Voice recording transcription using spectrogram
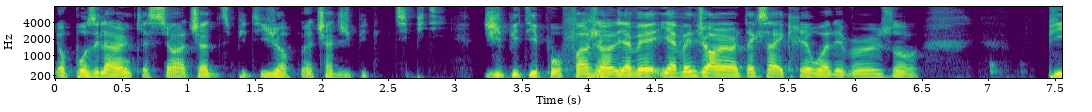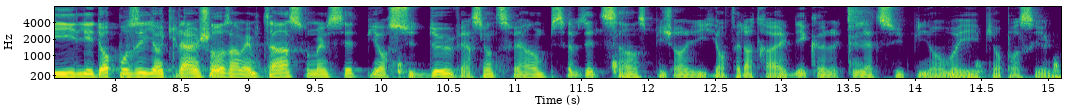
Ils ont posé la même question à ChatGPT, genre euh, ChatGPT, GPT, GPT pour faire genre. Il y avait, il y avait genre un texte à écrire, whatever. Sur... Puis les deux ont posé, ils ont écrit la même chose en même temps sur le même site, puis ils ont reçu deux versions différentes, puis ça faisait du sens. Puis genre, ils ont fait leur travail d'école là-dessus, puis ils l'ont envoyé, puis ils ont passé. là. Ouais,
